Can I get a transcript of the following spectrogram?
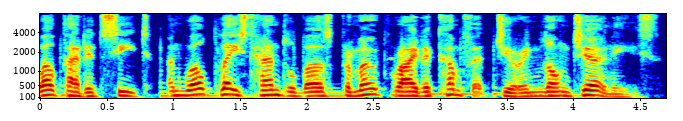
well-padded seat, and well-placed handlebars promote rider comfort during long journeys.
